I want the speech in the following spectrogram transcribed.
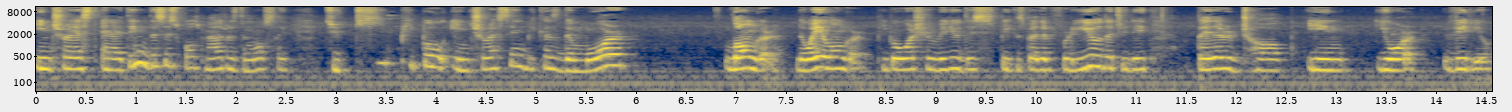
interest. And i think this is what matters the most like to keep people interested because the more longer the way longer people watch your video this speaks better for you that you did better job in your video.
